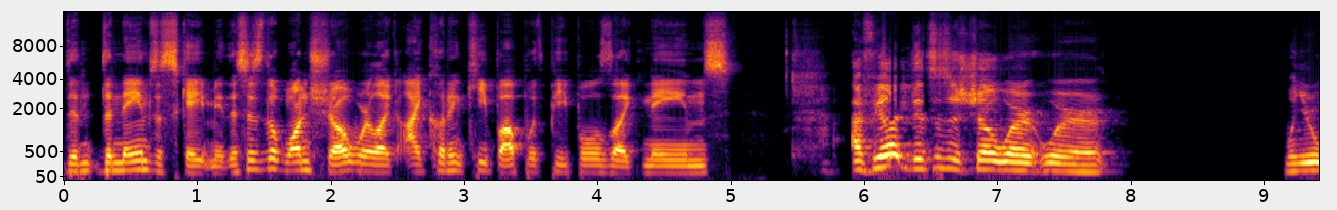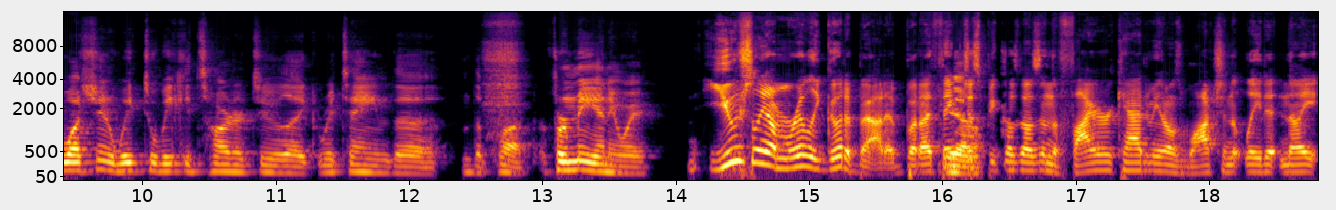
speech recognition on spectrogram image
the the names escape me. This is the one show where like I couldn't keep up with people's like names. I feel like this is a show where where when you're watching it week to week, it's harder to like retain the the plot. For me, anyway. Usually I'm really good about it, but I think Yeah. just because I was in the Fire Academy and I was watching it late at night,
